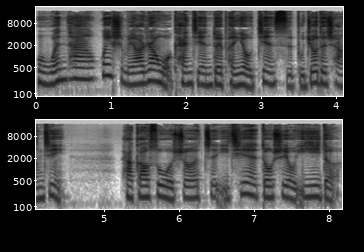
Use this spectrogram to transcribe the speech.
我问他为什么要让我看见对朋友见死不救的场景，他告诉我说这一切都是有意义的，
